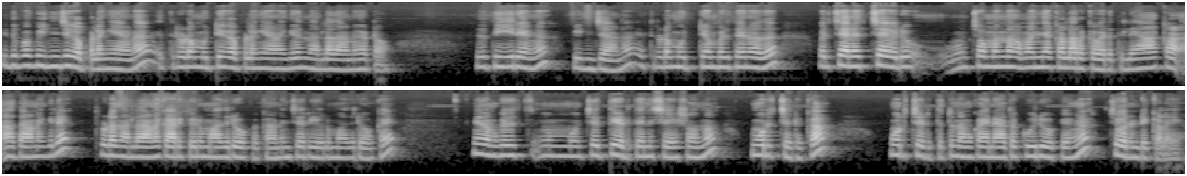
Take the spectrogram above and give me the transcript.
ഇതിപ്പോൾ പിഞ്ച് കപ്പളങ്ങയാണ്. ഇത്തിരിയുടെ മുറ്റിയ കപ്പളങ്ങയാണെങ്കിലും നല്ലതാണ് കേട്ടോ. ഇത് തീരെ അങ്ങ് പിഞ്ചാണ്. ഇത്തിരിയുടെ മുറ്റുമ്പോഴത്തേനും അത് ഒരു ചെനച്ച ഒരു ചുമന്ന മഞ്ഞ കളറൊക്കെ വരത്തില്ലേ? ആ അതാണെങ്കിൽ ഇത്തിരിയുടെ നല്ലതാണ്. കറിക്ക് ഒരു മധുരമൊക്കെ കാണും. ചെറിയൊരു മധുരമൊക്കെ ഇനി നമുക്കിത് ചെത്തിയെടുത്തതിന് ശേഷം ഒന്ന് മുറിച്ചെടുക്കാം. മുറിച്ചെടുത്തിട്ട് നമുക്ക് അതിനകത്ത് കുരുവൊക്കെ അങ്ങ് ചുരണ്ടിക്കളയാം.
